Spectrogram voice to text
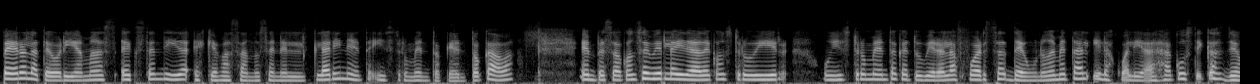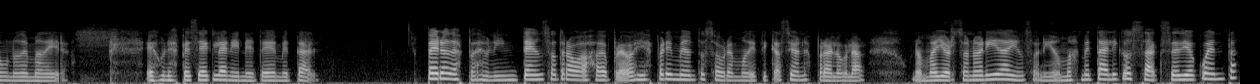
pero la teoría más extendida es que basándose en el clarinete, instrumento que él tocaba, empezó a concebir la idea de construir un instrumento que tuviera la fuerza de uno de metal y las cualidades acústicas de uno de madera. Es una especie de clarinete de metal pero después de un intenso trabajo de pruebas y experimentos sobre modificaciones para lograr una mayor sonoridad y un sonido más metálico, Sachs se dio cuenta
